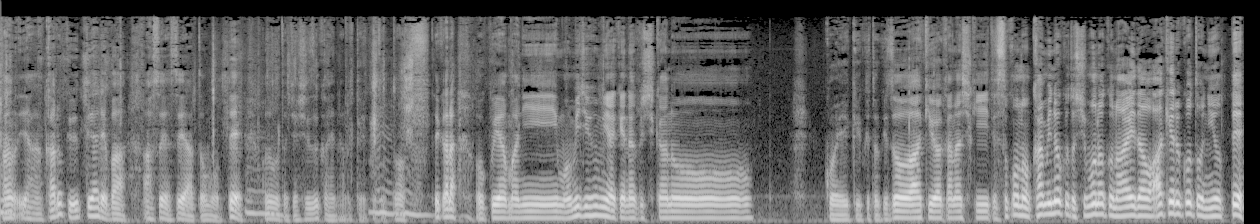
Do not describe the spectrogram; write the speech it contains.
かいや、軽く言ってやれば、あ、そうやそうやと思って、子供たちは静かになるということと、それから、奥山にもみじ踏み明けなくしかの、声聞く時ぞ秋は悲しきってそこの上の句と下の句の間を開けることによって、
